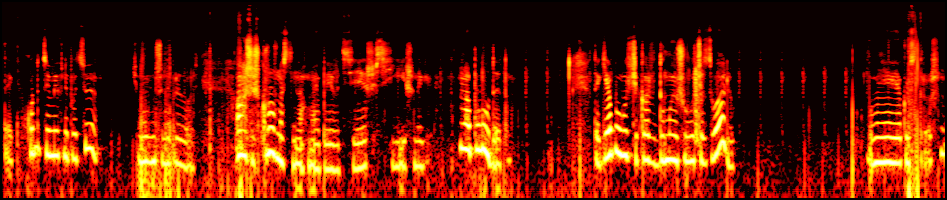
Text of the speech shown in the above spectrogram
Так, походу цей міф не працює. Чому він ще не призвався? А, ще ж кров на стінах має появитися. Я щось її ще не. Ну, на полу де там. Так, я получше кажу, думаю, що лучше звалю. Бо мені якось страшно.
